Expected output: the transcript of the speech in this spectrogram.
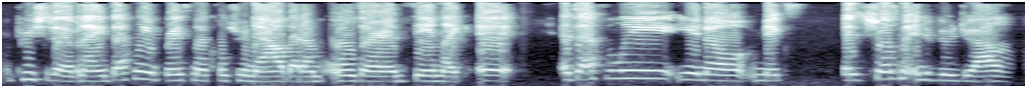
appreciative, and I definitely embrace my culture now that I'm older and seeing like it. It definitely, you know, makes it shows my individuality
